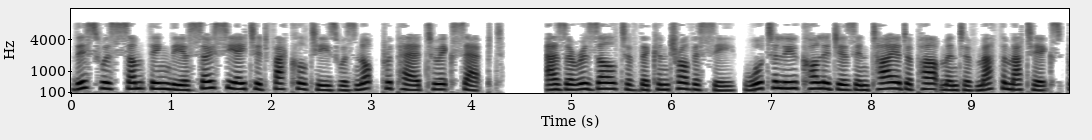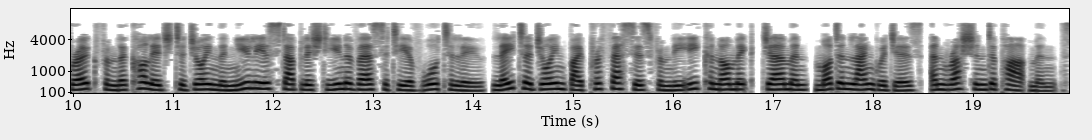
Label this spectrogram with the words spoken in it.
This was something the associated faculties was not prepared to accept. As a result of the controversy, Waterloo College's entire Department of Mathematics broke from the college to join the newly established University of Waterloo, later joined by professors from the economic, German, modern languages, and Russian departments.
